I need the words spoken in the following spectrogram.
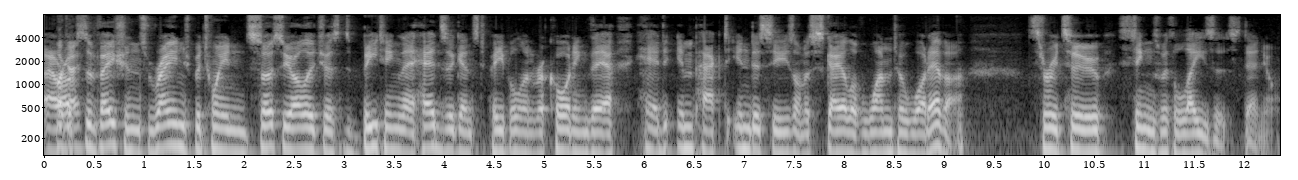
our Okay. observations range between sociologists beating their heads against people and recording their head impact indices on a scale of one to whatever, through to things with lasers. Daniel,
